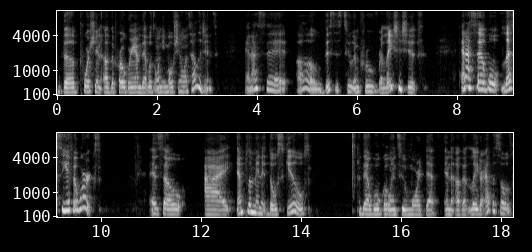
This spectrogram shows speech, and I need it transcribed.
the portion of the program that was on emotional intelligence. And I said, Oh, this is to improve relationships. And I said, Well, let's see if it works. And so I implemented those skills that we'll go into more depth in the other later episodes.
